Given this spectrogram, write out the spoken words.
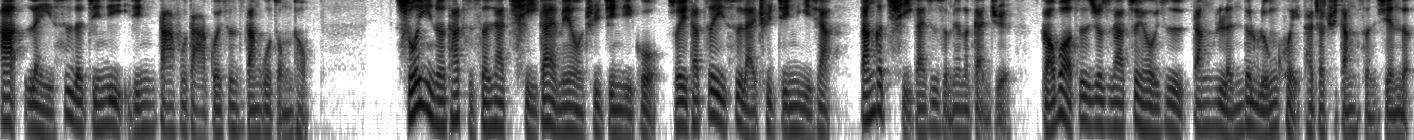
他累世的经历已经大富大贵，甚至当过总统，所以呢，他只剩下乞丐没有去经历过，所以他这一次来去经历一下当个乞丐是什么样的感觉，搞不好这就是他最后一次当人的轮回，他就要去当神仙了。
